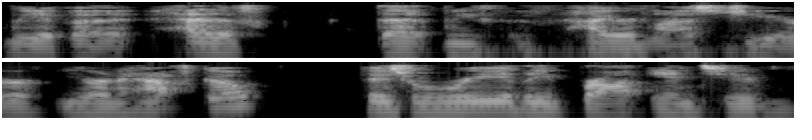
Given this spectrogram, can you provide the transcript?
We have a head of that we've hired last year, year and a half ago, who's really brought into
